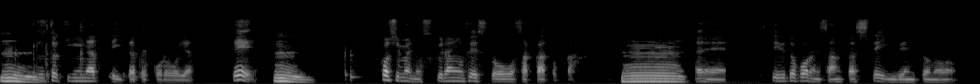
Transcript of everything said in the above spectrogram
うんずっ。と気になっていたところをやって、うん。少し前のスクラムフェスト大阪とか、うん。えーっていうところに参加して、イベントの、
